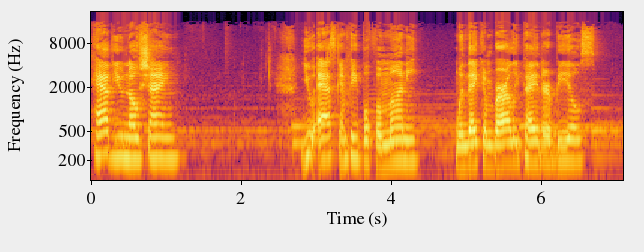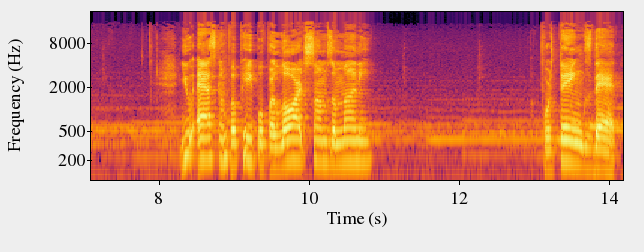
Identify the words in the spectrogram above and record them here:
Have you no shame? You asking people for money when they can barely pay their bills? You asking for people for large sums of money for things that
